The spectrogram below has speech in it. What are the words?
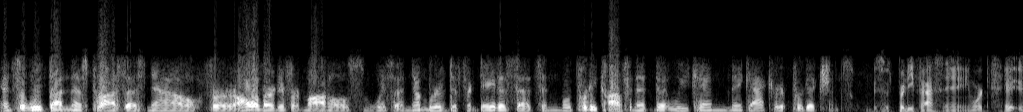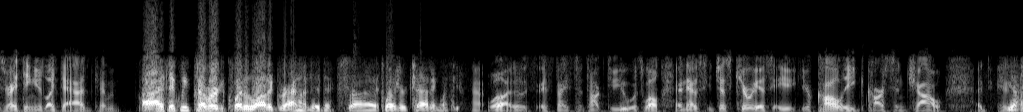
And so we've done this process now for all of our different models with a number of different data sets, and we're pretty confident that we can make accurate predictions. This is pretty fascinating work. Is there anything you'd like to add, Kevin? I think we've covered quite a lot of ground, and it's uh, a pleasure chatting with you. Uh, well, it was, it's nice to talk to you as well. And I was just curious, your colleague, Carson Chow, uh, yes.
